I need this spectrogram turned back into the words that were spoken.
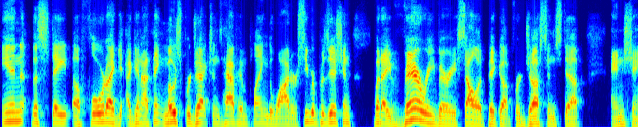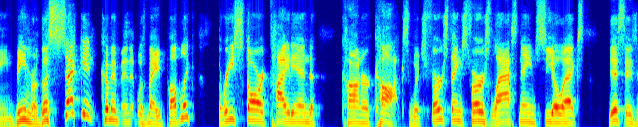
in the state of Florida. Again, I think most projections have him playing the wide receiver position, but a very, very solid pickup for Justin Stepp and Shane Beamer. The second commitment that was made public, three star tight end Connor Cox, which first things first, last name COX. This is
